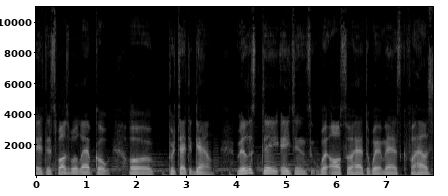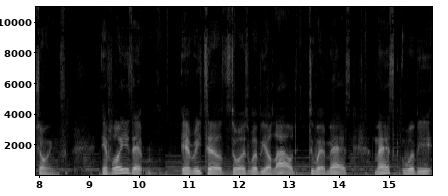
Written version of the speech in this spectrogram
a disposable lab coat or protective gown. Real estate agents will also have to wear masks for house showings. Employees at, at retail stores will be allowed to wear masks. Masks will be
